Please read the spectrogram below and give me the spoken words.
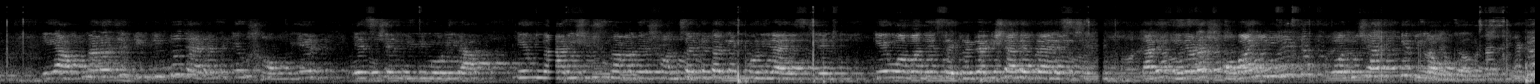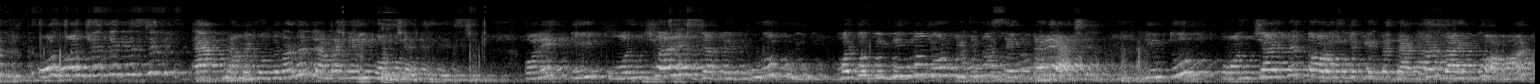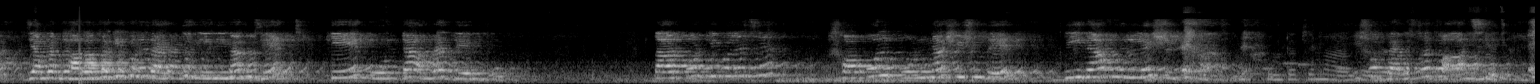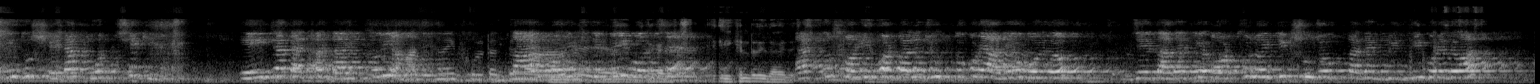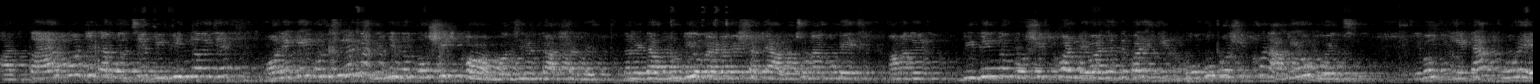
এই আপনারা যে বিভিন্ন জায়গা থেকে কেউ সংঘের এসছেন দিদিমণিরা, কেউ নারী শিশু আমাদের সঞ্চালিকা দিদিমণিরা এসছেন, কেউ আমাদের সেক্রেটারি সাহেবরা এসছেন। তাহলে এনারা সবাই মিলে একটা পঞ্চায়েতকে বিলং করে। একটা কোন পঞ্চায়েত থেকে নামে বলতে পারবেন যে আমরা এই পঞ্চায়েত থেকে এসেছি। ফলে এই পঞ্চায়েত যাতে পুরোপুরি, হয়তো বিভিন্ন জন বিভিন্ন সেক্টরে আছেন কিন্তু পঞ্চায়েতের তরফ থেকে এটা দেখার দায়িত্ব আমার যে আমরা ভাগাভাগি করে দায়িত্ব নিয়ে নিলাম যে কে কোনটা আমরা দেখব। তারপর কি বলেছে? সকল কন্যা শিশুদের বিনামূল্যে শিক্ষা। এসব ব্যবস্থা তো আছে কিন্তু সেটা হচ্ছে কি? এইটা দেখার দায়িত্বই আমাদের। এই ফুলটার জন্য তারপরে স্টেপেই বলছে এইখানটাতেই দেখা যায় এত স্বনির্ভর দলে যুক্ত করে আগেও বলল যে তাদেরকে অর্থনৈতিক সুযোগ তাদের বৃদ্ধি করে দেওয়া। আর তারপর যেটা বলছে বিভিন্ন ওই যে অনেকেই বলছিলেন না বিভিন্ন প্রশিক্ষণ বলছিলেন তার সাথে। তাহলে ডাব্লিউডিও ম্যাডামের সাথে আলোচনা করে আমাদের বিভিন্ন প্রশিক্ষণ নেওয়া যেতে পারে। এর বহু প্রশিক্ষণ আগেও হয়েছে। এবং এটা করে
